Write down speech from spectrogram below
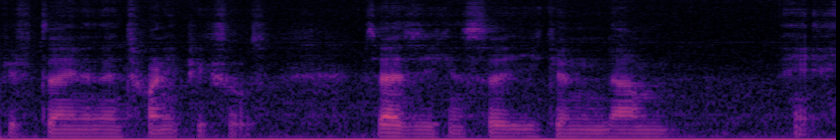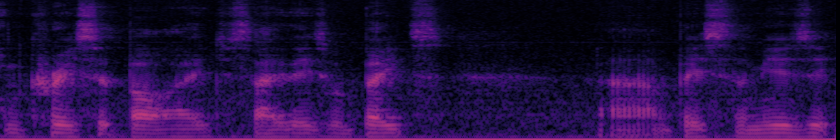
15 and then 20 pixels so as you can see you can um, increase it by just say these were beats uh, beats of the music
